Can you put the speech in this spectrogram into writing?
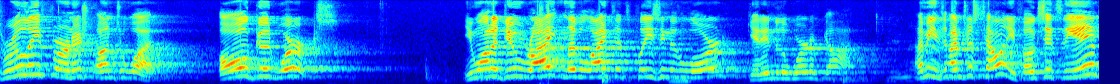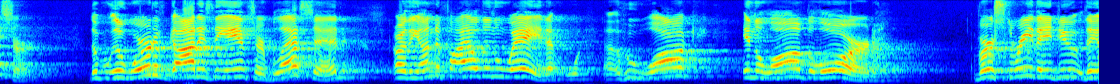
truly furnished unto what? All good works. You want to do right and live a life that's pleasing to the Lord? Get into the Word of God. I mean, I'm just telling you, folks, it's the answer. The, the Word of God is the answer. Blessed are the undefiled in the way that uh, who walk in the law of the Lord. Verse 3 they do they,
